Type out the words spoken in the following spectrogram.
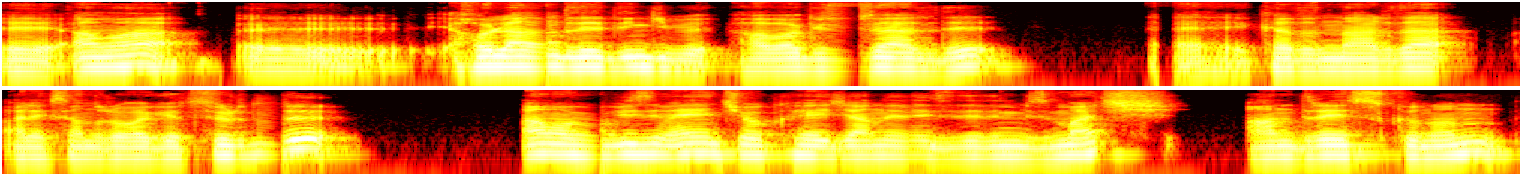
Ee, ama e, Hollanda dediğin gibi hava güzeldi. E, kadınlarda Aleksandrova götürdü. Ama bizim en çok heyecanlı izlediğimiz maç Andreescu'nun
